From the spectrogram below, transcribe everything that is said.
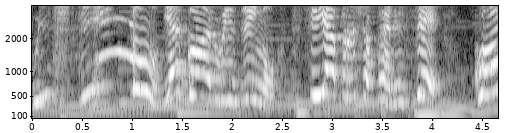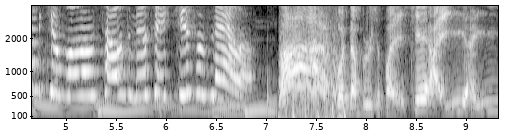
Luizinho! E agora, Luizinho, se a bruxa aparecer, como que eu vou lançar os meus feitiços nela? Ah, quando a bruxa aparecer, aí, aí.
